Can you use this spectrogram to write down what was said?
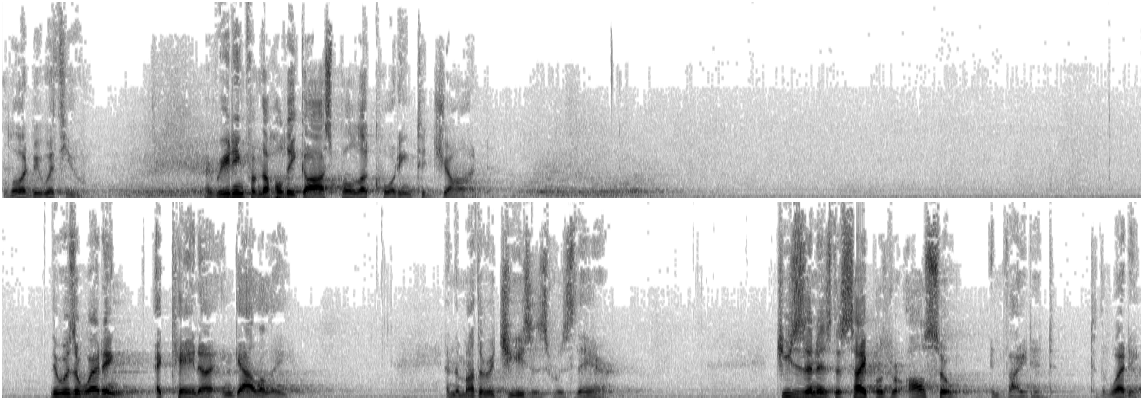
The Lord be with you. A reading from the Holy Gospel according to John. There was a wedding at Cana in Galilee, and the mother of Jesus was there. Jesus and his disciples were also invited to the wedding.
